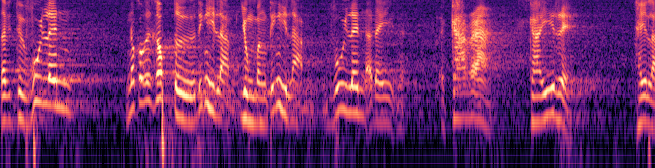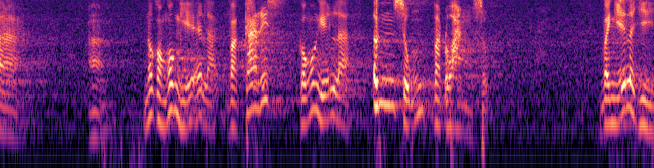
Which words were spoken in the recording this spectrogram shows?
Tại vì từ vui lên nó có cái gốc từ tiếng Hy Lạp dùng bằng tiếng Hy Lạp vui lên ở đây kara kaire hay là à, nó còn có nghĩa là và charis còn có nghĩa là ân sủng và đoàn sủng. Vậy nghĩa là gì?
